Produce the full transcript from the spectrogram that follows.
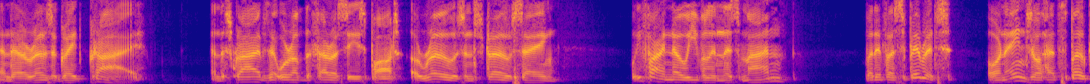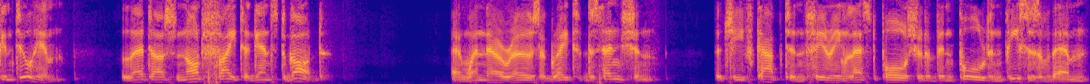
And there arose a great cry, and the scribes that were of the Pharisees' part arose and strove, saying, We find no evil in this man, but if a spirit or an angel hath spoken to him, let us not fight against God. And when there arose a great dissension, the chief captain, fearing lest Paul should have been pulled in pieces of them,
